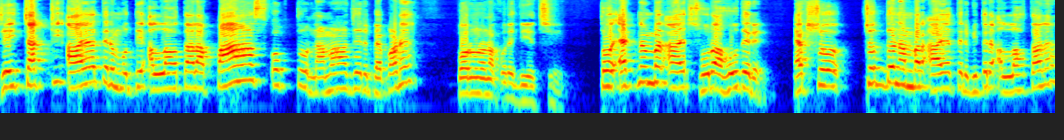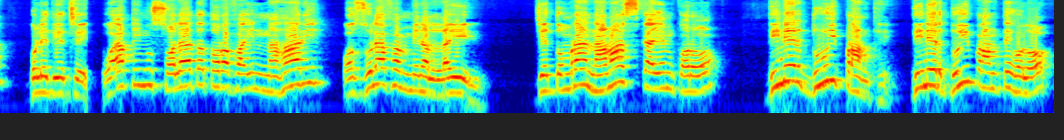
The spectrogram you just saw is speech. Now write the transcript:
যে চারটি আয়াতের মধ্যে আল্লাহ তাআলা পাঁচ অক্ত নামাজের ব্যাপারে বর্ণনা করে দিয়েছে। তো এক নম্বর আয়াত সূরা হুদের একশো চোদ্দ নম্বর আয়াতের ভিতরে আল্লাহ তাআলা বলে দিয়েছে নাহারি লাইল। যে তোমরা নামাজ কায়েম করো, দিনের দুই প্রান্তে, দিনের দুই প্রান্তে হলো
